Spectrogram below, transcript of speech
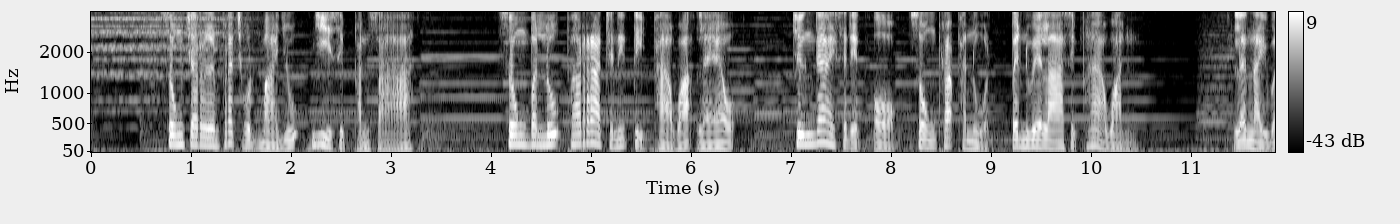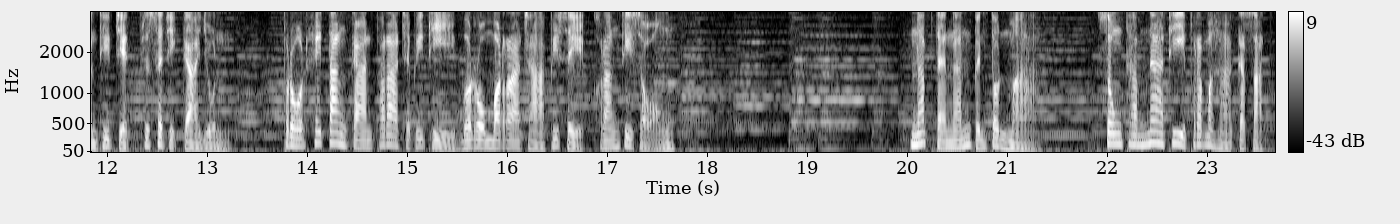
2416 ทรงเจริญพระชนมายุ 20 พรรษา ทรงบรรลุพระราชนิติภาวะแล้ว จึงได้เสด็จออกทรงพระผนวดเป็นเวลา 15 วัน และในวันที่ 7 พฤศจิกายน รดให้ตั้งการพระราชพิธีบรมราชาพิเศษครั้งที่สอง นับแต่นั้นเป็นต้นมา ทรงทำหน้าที่พระมหากษัตริย์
